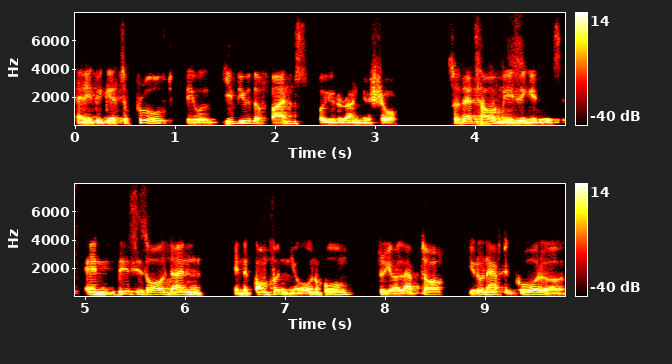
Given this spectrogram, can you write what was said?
And if it gets approved, they will give you the funds for you to run your show. So that's how amazing it is. And this is all done in the comfort in your own home through your laptop. You don't have to go to uh,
